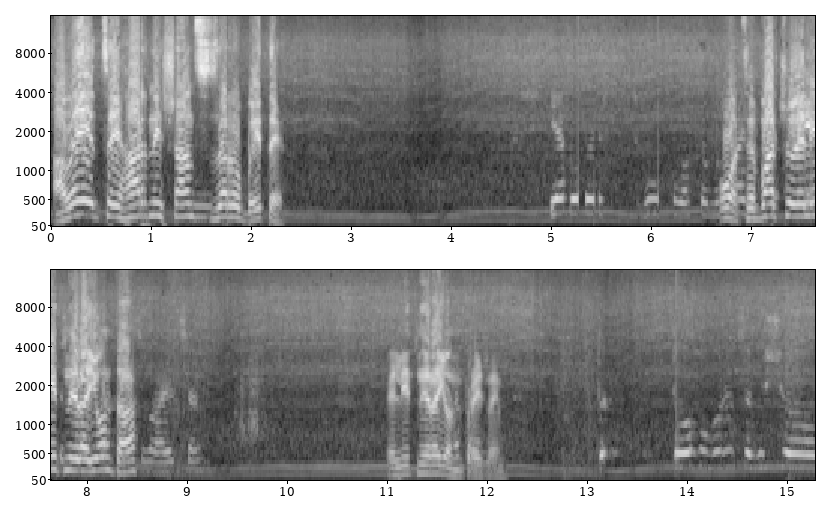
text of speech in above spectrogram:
Але цей гарний шанс заробити. Я. О, це бачу елітний район, та? Називається. Елітний район приїжджаємо. Це ви що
